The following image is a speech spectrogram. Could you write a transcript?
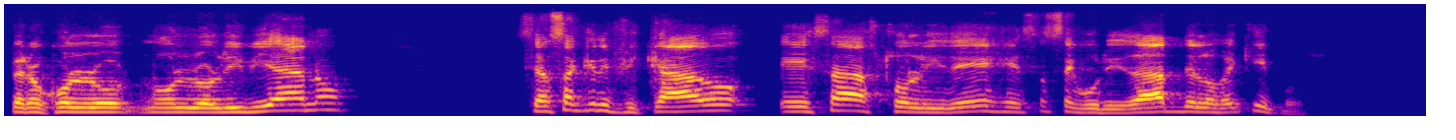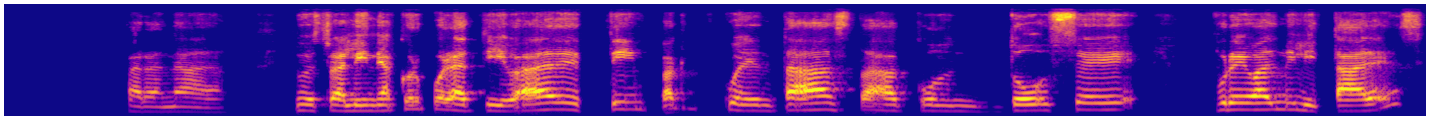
Pero con lo, con lo liviano se ha sacrificado esa solidez, esa seguridad de los equipos. Para nada. Nuestra línea corporativa de Teampact cuenta hasta con 12 pruebas militares.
